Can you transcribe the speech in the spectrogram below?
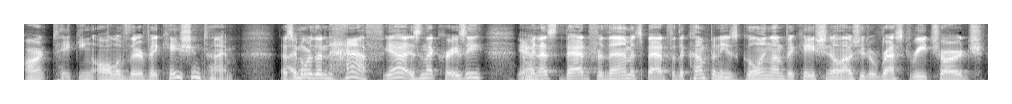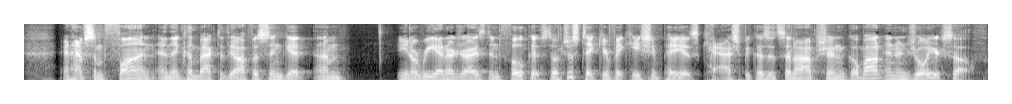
aren't taking all of their vacation time. That's I more than it. half. Yeah, isn't that crazy? I mean, that's bad for them. It's bad for the companies. Going on vacation allows you to rest, recharge, and have some fun, and then come back to the office and get, um, you know, re-energized and focused. Don't just take your vacation pay as cash because it's an option. Go out and enjoy yourself.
